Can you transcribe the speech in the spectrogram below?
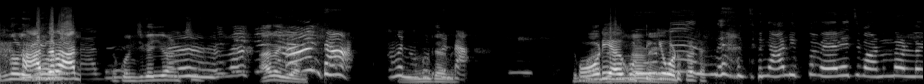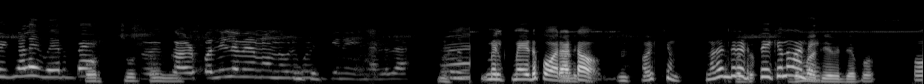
ഇരുന്നോളൂ. കൈ കാണിച്ചു. ആ കൈ കാണിച്ചു. എന്താണ്? ഓടി അത് കുട്ടിക്ക് കൊടുക്കട്ടെ. ഞാനിപ്പൊ മേലേച്ച് വണെന്നുള്ളു നിങ്ങളെ വെറുതെ. കുഴപ്പമൊന്നുമില്ല മാം. ഒന്നുകൂടി നല്ലതാ. മിൽക്ക് മെയ്ഡ് പോരാട്ടോ. ഒഴിക്കും. നിങ്ങൾ എന്തിനാ എടുത്തേക്കൊന്നും വേണ്ടേ ഓ.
